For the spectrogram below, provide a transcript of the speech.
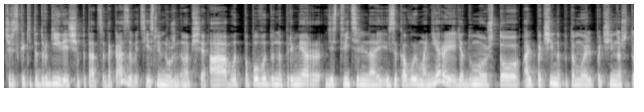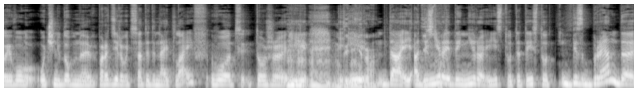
через какие-то другие вещи пытаться доказывать, если нужно вообще. А вот по поводу, например, действительно языковой манеры, я думаю, что Аль Пачино, потому Аль Пачино, что его очень удобно пародировать Saturday Night Live, вот, тоже. И, и- Де Ниро. и- да, и, а Де. Ниро и Де Ниро, и Иствуд, это Иствуд. Без бренда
